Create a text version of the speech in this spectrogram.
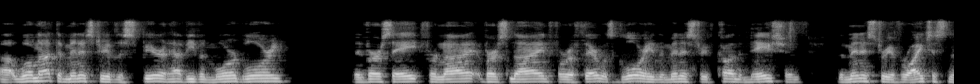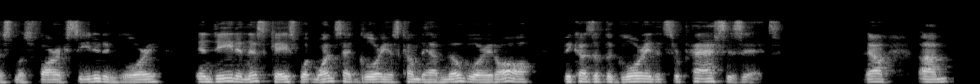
uh, will not the ministry of the Spirit have even more glory? In verse 8, for nine, verse 9, for if there was glory in the ministry of condemnation, the ministry of righteousness must far exceed it in glory. Indeed, in this case, what once had glory has come to have no glory at all because of the glory that surpasses it. Now, um,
